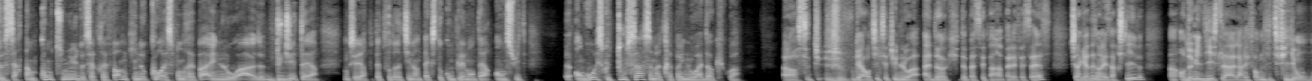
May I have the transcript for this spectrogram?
de certains contenus de cette réforme qui ne correspondraient pas à une loi euh, budgétaire. Donc c'est-à-dire peut-être faudrait-il un texte complémentaire ensuite. Euh, En gros, est-ce que tout ça, ça ne mériterait pas une loi ad hoc, quoi? Alors, je vous garantis que c'est une loi ad hoc de passer par un PLFSS. J'ai regardé dans les archives. hein, En 2010, la, réforme dite Fillon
